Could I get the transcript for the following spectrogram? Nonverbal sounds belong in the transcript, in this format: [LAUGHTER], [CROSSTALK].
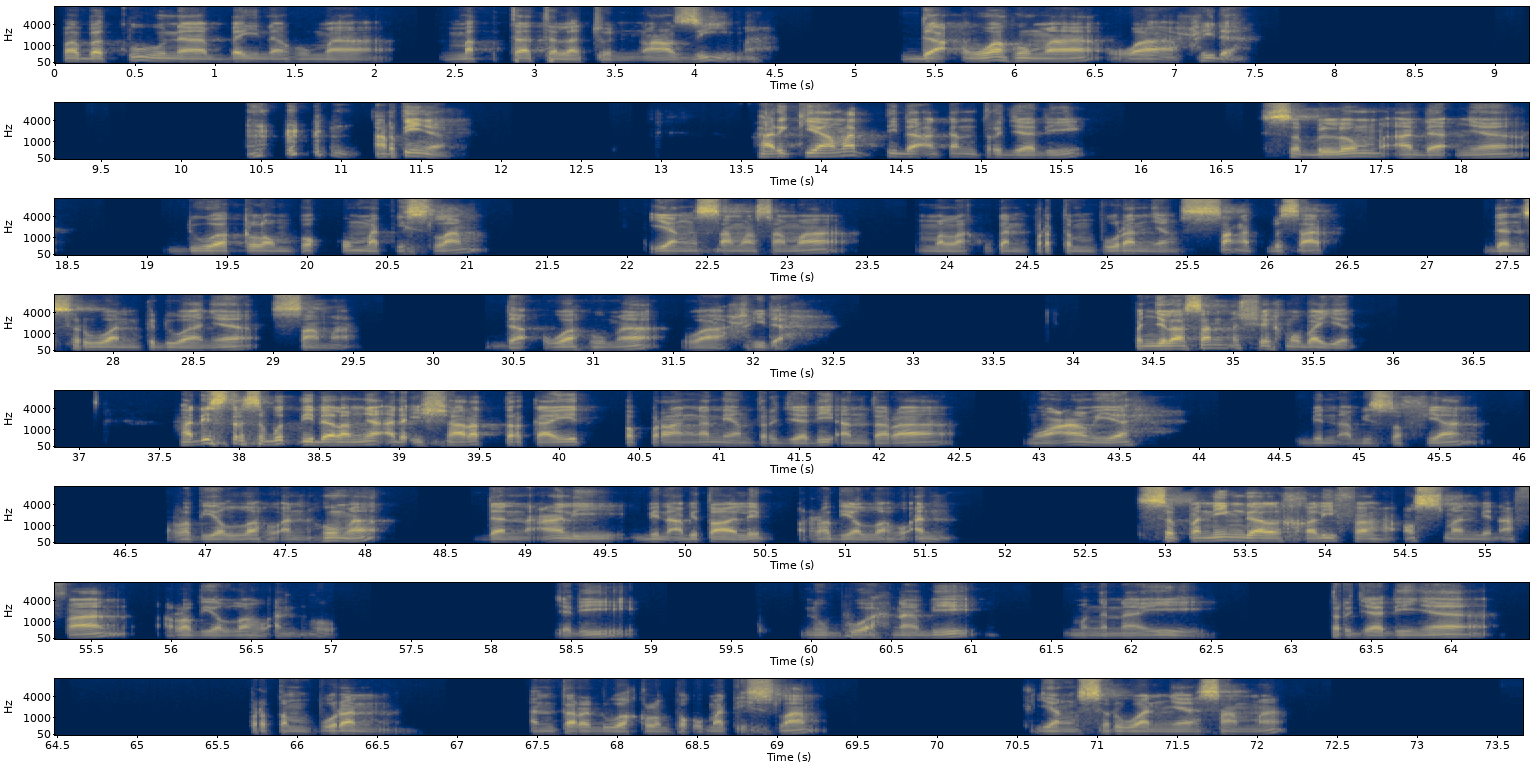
fabakuna bainahuma maktatalatun azimah da'wahuma wahidah artinya hari kiamat tidak akan terjadi sebelum adanya dua kelompok umat Islam yang sama-sama melakukan pertempuran yang sangat besar dan seruan keduanya sama dakwahuma wahidah. Penjelasan Syekh Mubayyad. Hadis tersebut di dalamnya ada isyarat terkait peperangan yang terjadi antara Muawiyah bin Abi Sufyan radhiyallahu anhuma dan Ali bin Abi Talib radhiyallahu an. Sepeninggal Khalifah Utsman bin Affan radhiyallahu anhu. Jadi nubuah Nabi mengenai terjadinya pertempuran antara dua kelompok umat Islam yang seruannya sama,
